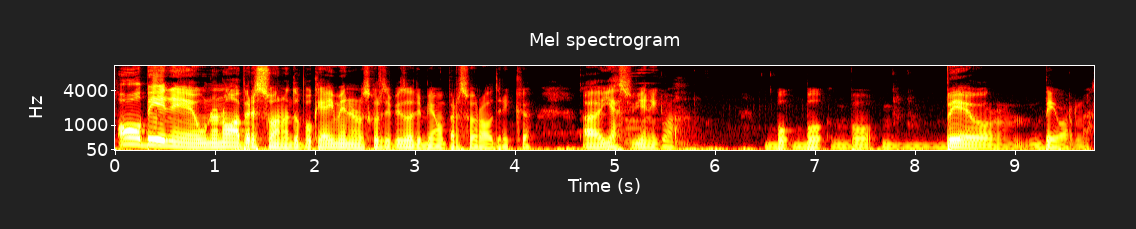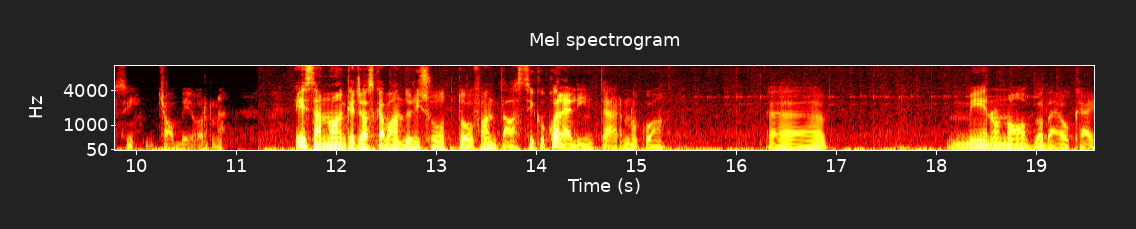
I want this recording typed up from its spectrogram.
Oh bene, una nuova persona, dopo che ahimè nello scorso episodio abbiamo perso Roderick. Uh, yes, vieni qua. Bo, bo, bo, Beorn, Beorn, sì, ciao Beorn. E stanno anche già scavando di sotto, fantastico. Qual è l'interno qua? Eh, meno no, vabbè, ok.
